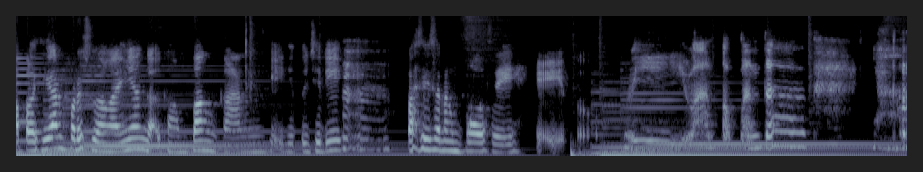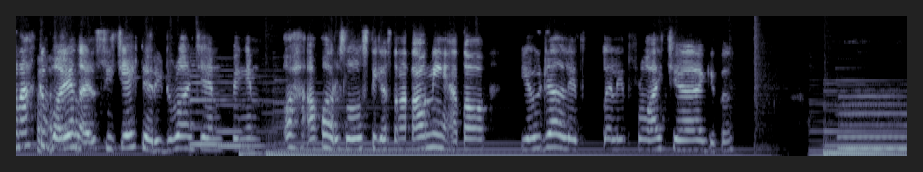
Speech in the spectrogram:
apalagi kan perjuangannya nggak gampang kan kayak gitu. Jadi pasti seneng pol sih kayak gitu. Wih mantap mantap. Pernah kebayang nggak sih ceh dari dulu ancen pengen wah aku harus lulus tiga setengah tahun nih atau ya udah let, let it flow aja gitu? Hmm,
